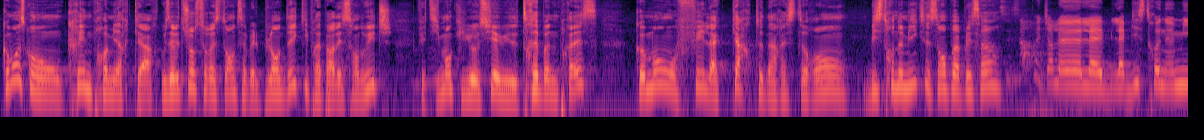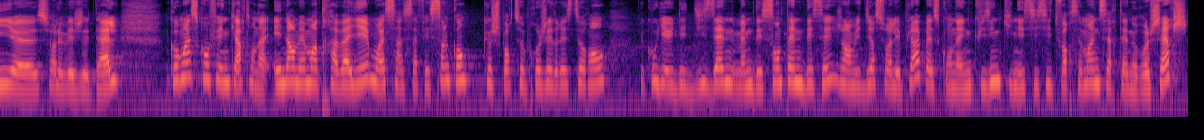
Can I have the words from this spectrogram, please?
Comment est-ce qu'on crée une première carte? Vous avez toujours ce restaurant qui s'appelle Plan D qui prépare des sandwichs, effectivement, qui lui aussi a eu de très bonnes presses comment on fait la carte d'un restaurant bistronomique, c'est ça on peut appeler ça? C'est ça, on peut dire la, bistronomie euh, sur le végétal. Comment est-ce qu'on fait une carte? On a énormément travaillé. Moi, ça, ça, fait cinq ans que je porte ce projet de restaurant. Du coup, il y a eu des dizaines, même des centaines d'essais, j'ai envie de dire, sur les plats, parce qu'on a une cuisine qui nécessite forcément une certaine recherche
